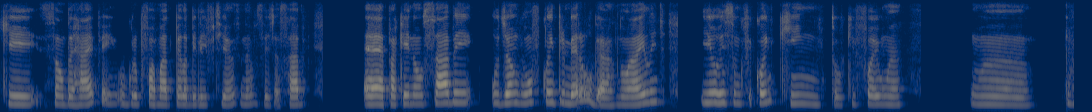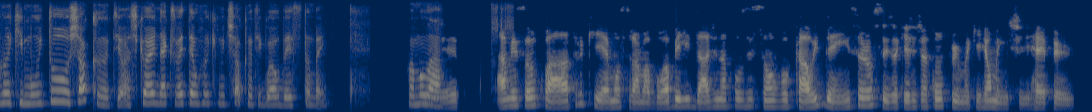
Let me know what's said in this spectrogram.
que são do Hypen, o grupo formado pela Belief Tians, né? Vocês já sabem. É, para quem não sabe, o Jungwon ficou em primeiro lugar no Island e o Hisung ficou em quinto, que foi uma, uma, um ranking muito chocante. Eu acho que o Inex vai ter um ranking muito chocante igual desse também. Vamos lá. É, a missão 4, que é mostrar uma boa habilidade na posição vocal e dancer, ou seja, aqui a gente já confirma que realmente rapper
